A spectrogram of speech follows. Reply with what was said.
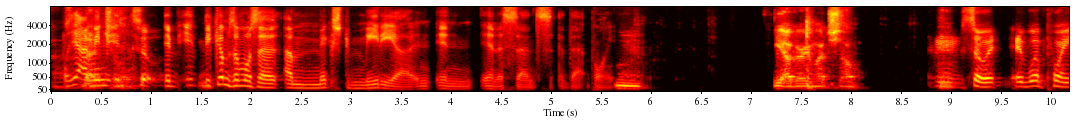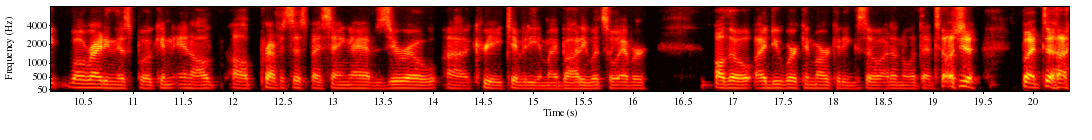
well, yeah, I mean, it, so it, it becomes almost a, a mixed media in, in in a sense at that point. Mm. Yeah, very much so. so at, at what point while writing this book, and, and I'll I'll preface this by saying I have zero uh, creativity in my body whatsoever although I do work in marketing, so I don't know what that tells you. But uh,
